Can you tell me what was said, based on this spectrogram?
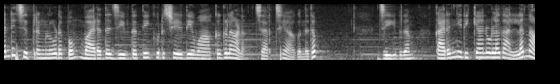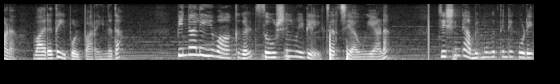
തന്റെ ചിത്രങ്ങളോടൊപ്പം വരദ ജീവിതത്തെക്കുറിച്ച് എഴുതിയ വാക്കുകളാണ് ചർച്ചയാകുന്നതും. ജീവിതം കരഞ്ഞിരിക്കാനുള്ളതല്ലെന്നാണ് വരദ ഇപ്പോൾ പറയുന്നത്. പിന്നാലെ ഈ വാക്കുകൾ സോഷ്യൽ മീഡിയയിൽ ചർച്ചയാവുകയാണ്. ജിഷിന്റെ അഭിമുഖത്തിന്റെ കൂടെ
